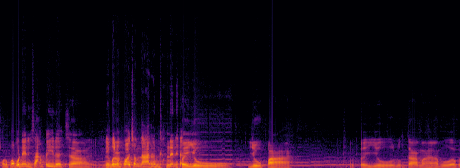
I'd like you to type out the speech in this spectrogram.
อ๋อหลวงพ่อบวชเนนถึงสามปีเลย ใช่นี่เหมือนหลวงพ่อชำนาญเหมือนกันนะเนี่ยไปอยู่อยู่ป่า ไปอยู่หลวงตามหาบัว ไป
